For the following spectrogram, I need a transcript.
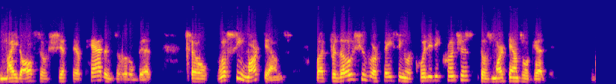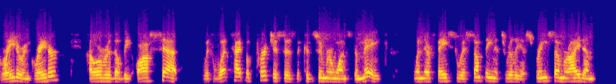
might also shift their patterns a little bit. So we'll see markdowns, but for those who are facing liquidity crunches, those markdowns will get greater and greater However, they'll be offset with what type of purchases the consumer wants to make when they're faced with something that's really a spring summer item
